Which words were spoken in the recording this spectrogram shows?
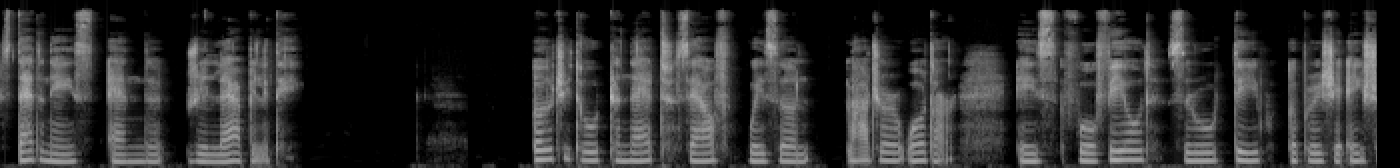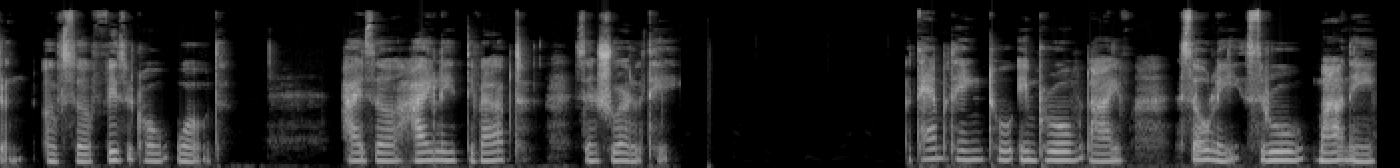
steadiness, and reliability. Urge to connect self with a larger world is fulfilled through deep appreciation of the physical world has a highly developed sensuality. Attempting to improve life solely through money,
